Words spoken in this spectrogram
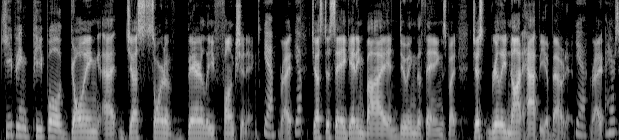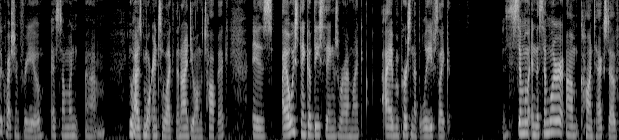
keeping people going at just sort of barely functioning yeah. right? Yep. Just to say getting by and doing the things, but just really not happy about it. Yeah. Right? Here's a question for you, as someone um, who has more intellect than I do on the topic. Is I always think of these things where I'm like, I am a person that believes like similar in the similar um, context of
